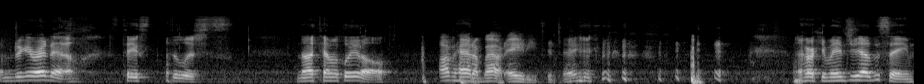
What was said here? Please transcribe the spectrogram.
I'm drinking it right now. It tastes delicious. Not chemically at all. I've had about eighty today. I recommend you have the same.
